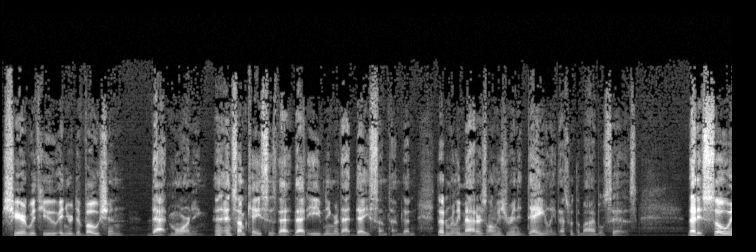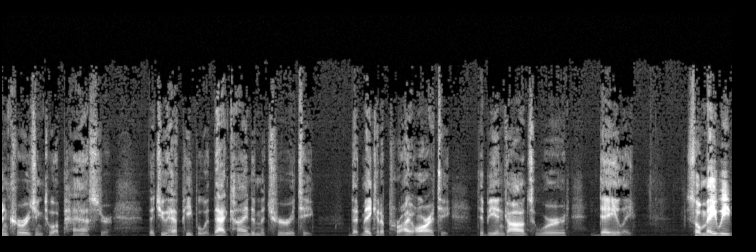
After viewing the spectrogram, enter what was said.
shared with you in your devotion that morning. In, in some cases, that, that evening or that day sometime. Doesn't, doesn't really matter as long as you're in it daily. That's what the Bible says. That is so encouraging to a pastor that you have people with that kind of maturity that make it a priority to be in God's Word daily. So may we,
